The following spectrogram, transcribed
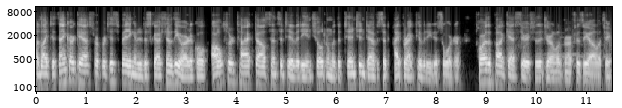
I'd like to thank our guests for participating in a discussion of the article Altered Tactile Sensitivity in Children with Attention Deficit Hyperactivity Disorder, part of the podcast series for the Journal of Neurophysiology.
